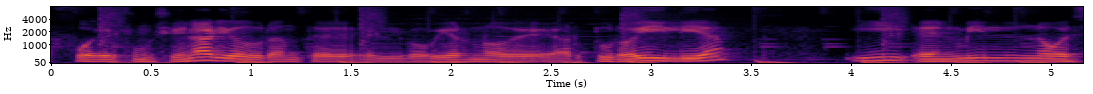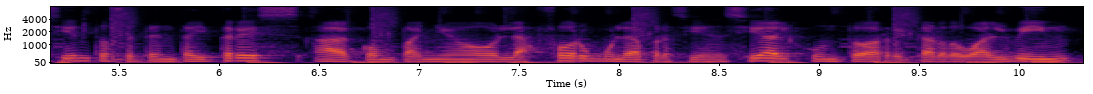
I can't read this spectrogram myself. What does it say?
Fue funcionario durante el gobierno de Arturo Ilia y en 1973 acompañó la fórmula presidencial junto a Ricardo Balbín,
